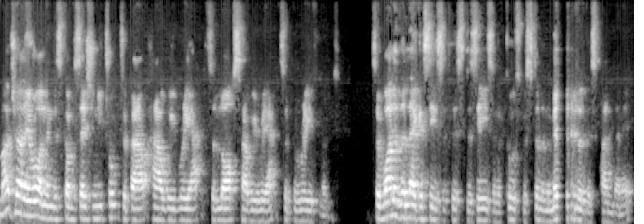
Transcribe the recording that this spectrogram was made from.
Much earlier on in this conversation, you talked about how we react to loss, how we react to bereavement. So, one of the legacies of this disease, and of course, we're still in the middle of this pandemic,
